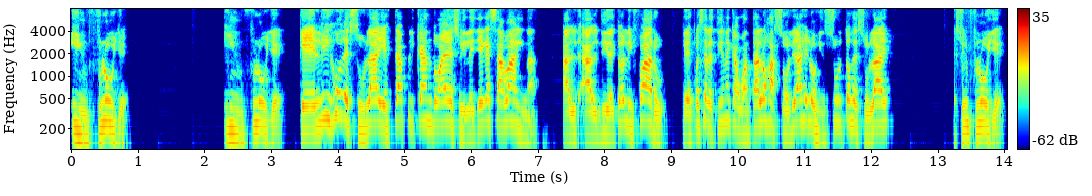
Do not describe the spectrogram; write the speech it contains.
influye. Influye. Que el hijo de Zulay esté aplicando a eso y le llegue esa vaina al, al director del IFARU, que después se le tiene que aguantar los asoleajes y los insultos de Zulay, eso influye.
